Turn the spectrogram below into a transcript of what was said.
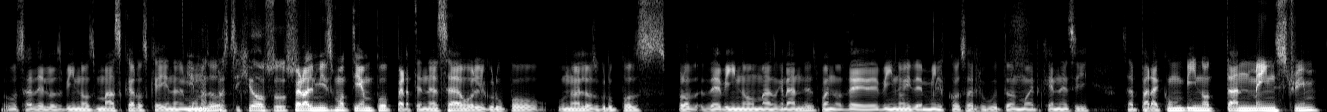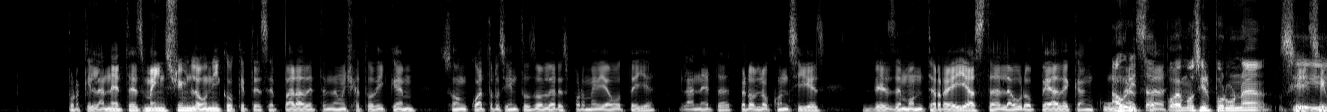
o sea, de los vinos más caros que hay en el Y más mundo, prestigiosos. pero al mismo tiempo pertenece al grupo, uno de los grupos de vino más grandes, bueno, de vino y de mil cosas, Louboutin, Moet, Hennessy. O sea, para que un vino tan mainstream, porque la neta es mainstream, lo único que te separa de tener un Chateau d'Yquem son 400 dólares por media botella, la neta, pero lo consigues desde Monterrey hasta la europea de Cancún. Ahorita hasta podemos ir por una si Sí,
